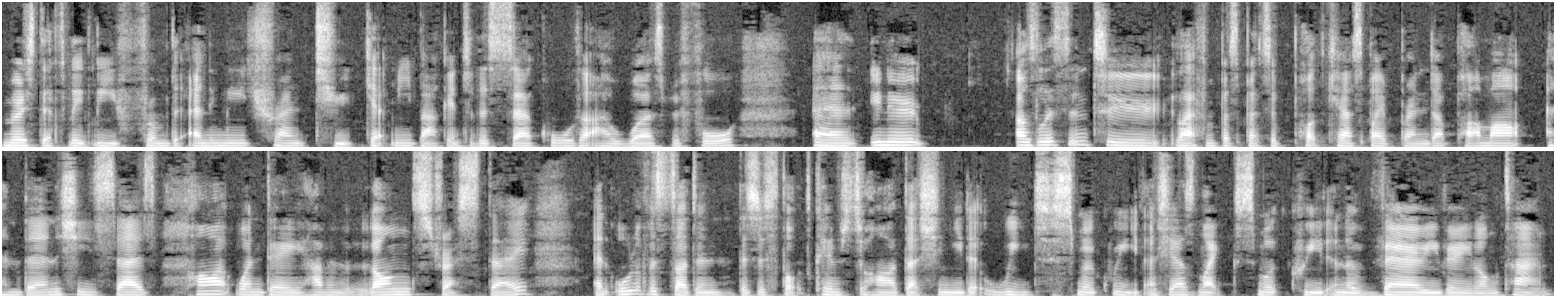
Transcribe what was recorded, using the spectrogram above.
most definitely from the enemy trying to get me back into the circle that I was before. And you know, I was listening to Life and Perspective podcast by Brenda Palmer, and then she says, "Her one day having a long stress day, and all of a sudden there's this thought comes to her that she needed weed to smoke weed, and she hasn't like smoked weed in a very very long time.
